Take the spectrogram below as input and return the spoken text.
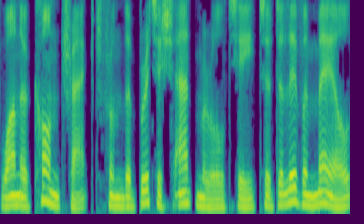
won a contract from the British Admiralty to deliver mail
